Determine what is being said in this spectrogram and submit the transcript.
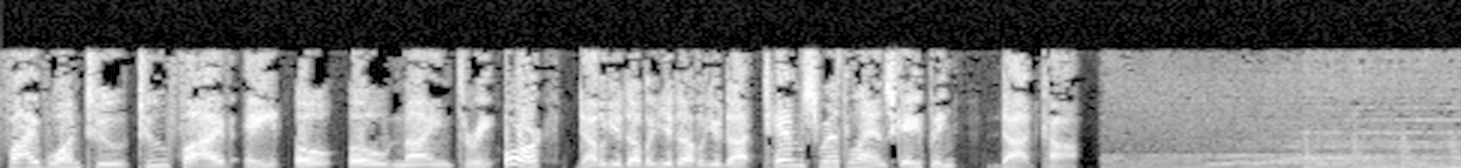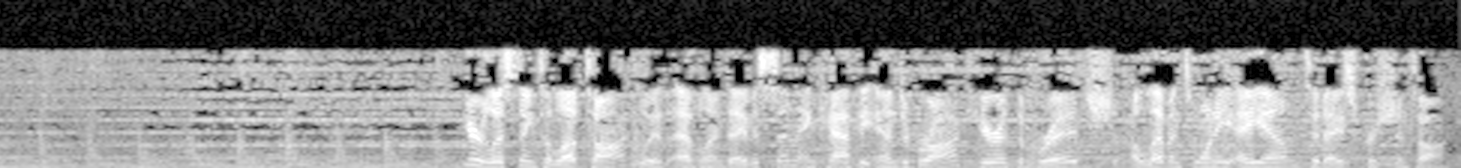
512-258-0093 or www.timsmithlandscaping.com. You're listening to Love Talk with Evelyn Davison and Kathy Endebrock here at the Bridge, 11:20 a.m. Today's Christian Talk.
